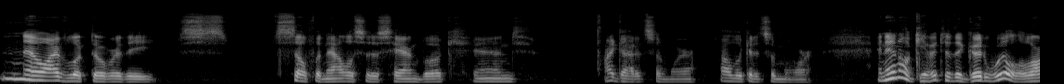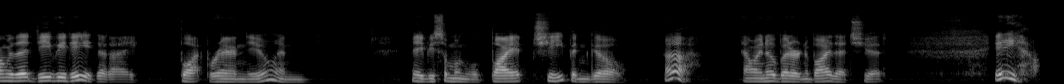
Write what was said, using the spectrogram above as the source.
No, I've looked over the self-analysis handbook and I got it somewhere. I'll look at it some more. And then I'll give it to the Goodwill along with that DVD that I bought brand new and maybe someone will buy it cheap and go, ah, now I know better than to buy that shit. Anyhow,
